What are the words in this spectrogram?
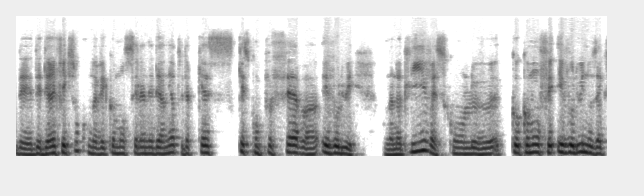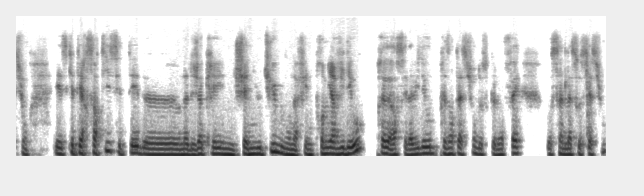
des, réflexions qu'on avait commencé l'année dernière, c'est-à-dire qu'est-ce qu'on peut faire évoluer on a notre livre, comment on fait évoluer nos actions? Et ce qui était ressorti, c'était de, on a déjà créé une chaîne YouTube où on a fait une première vidéo. C'est la vidéo de présentation de ce que l'on fait au sein de l'association.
